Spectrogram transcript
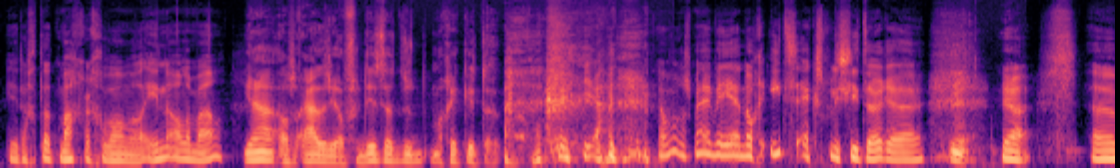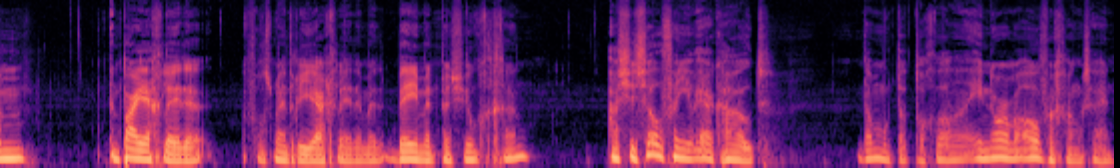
Je dacht, dat mag er gewoon wel in allemaal. Ja, als Adriaan van dit dat doet, mag ik het ook. ja, nou, volgens mij ben jij nog iets explicieter. eh. Ja. ja. Ehm, een paar jaar geleden, volgens mij drie jaar geleden, met, ben je met pensioen gegaan. Als je zo van je werk houdt, dan moet dat toch wel een enorme overgang zijn.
